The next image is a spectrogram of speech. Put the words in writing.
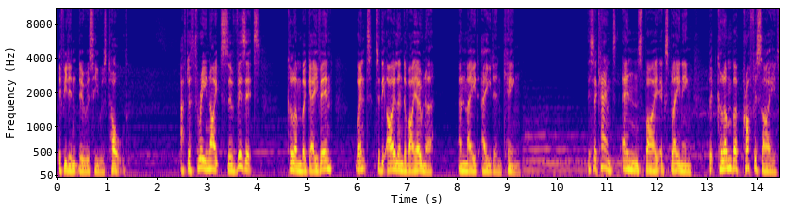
if he didn't do as he was told. After three nights of visits, Columba gave in, went to the island of Iona, and made Aidan king. This account ends by explaining that Columba prophesied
